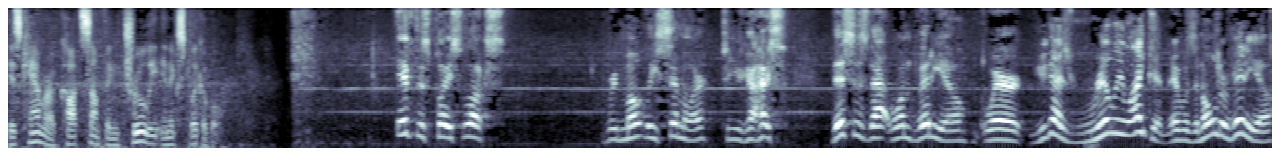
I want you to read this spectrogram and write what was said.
his camera caught something truly inexplicable. If this place looks remotely similar to you guys, this is that one video where you guys really liked it. It was an older video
